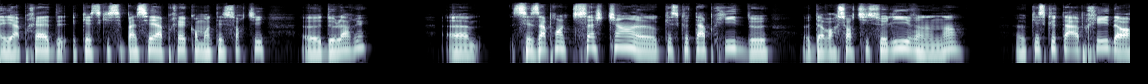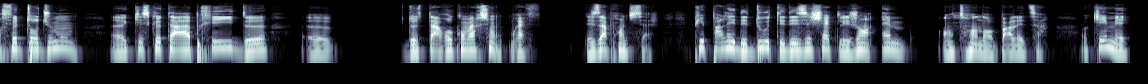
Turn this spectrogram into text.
Et après, qu'est-ce qui s'est passé après? Comment tu es sorti euh, de la rue? Ces apprentissages, tiens, qu'est-ce que tu as appris d'avoir sorti ce livre Qu'est-ce que tu as appris d'avoir fait le tour du monde? Euh, qu'est-ce que tu as appris de, euh, de ta reconversion? Bref, les apprentissages. Puis parler des doutes et des échecs. Les gens aiment entendre parler de ça. Ok, mais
